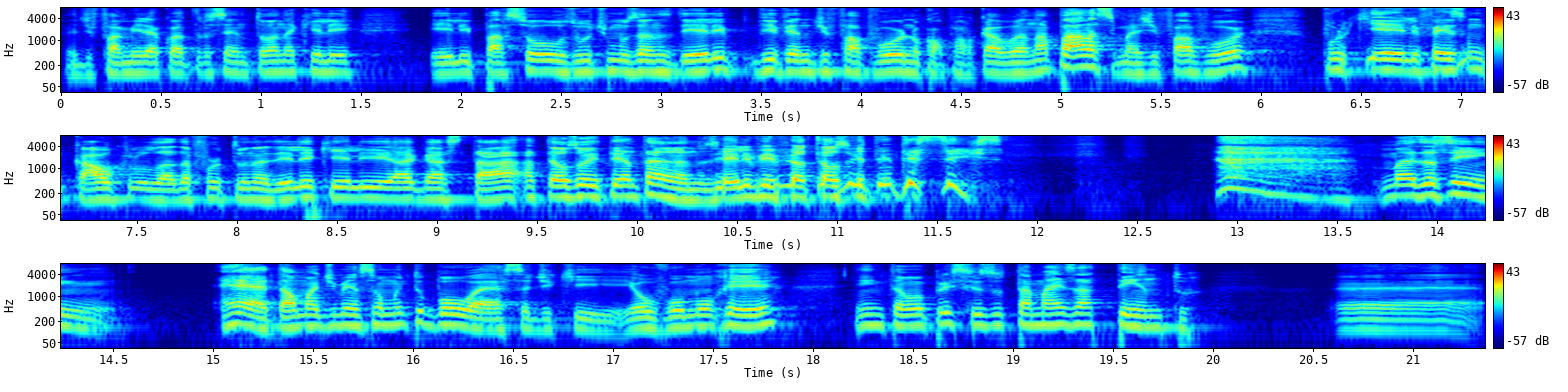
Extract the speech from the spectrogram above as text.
de família quatrocentona, que ele, ele passou os últimos anos dele vivendo de favor no Copacabana Palace, mas de favor, porque ele fez um cálculo lá da fortuna dele que ele ia gastar até os 80 anos. E aí ele viveu até os 86. Mas assim, é, dá uma dimensão muito boa essa de que eu vou morrer, então eu preciso estar tá mais atento. É,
